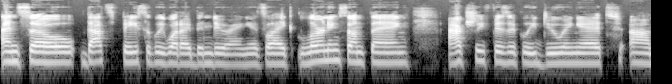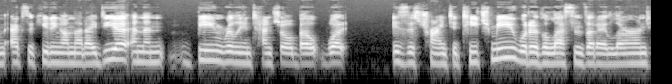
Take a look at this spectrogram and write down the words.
And so that's basically what I've been doing is like learning something, actually physically doing it, um, executing on that idea, and then being really intentional about what is this trying to teach me? What are the lessons that I learned?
